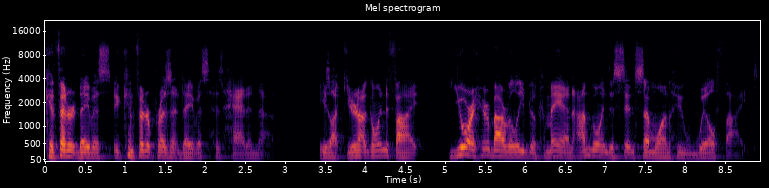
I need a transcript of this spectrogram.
Confederate Davis, Confederate President Davis has had enough. He's like, "You're not going to fight. You are hereby relieved of command. I'm going to send someone who will fight."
